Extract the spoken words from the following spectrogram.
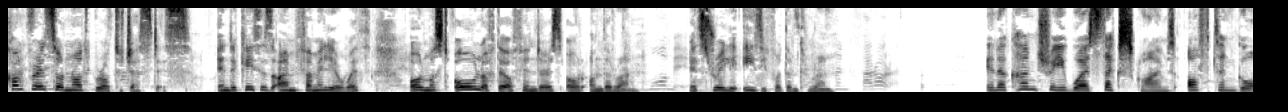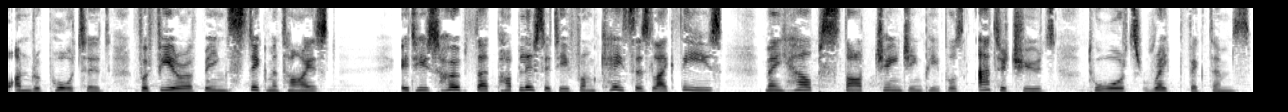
Culprits are not brought to justice. In the cases I'm familiar with, almost all of the offenders are on the run. It's really easy for them to run. In a country where sex crimes often go unreported for fear of being stigmatized, it is hoped that publicity from cases like these may help start changing people's attitudes towards rape victims.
